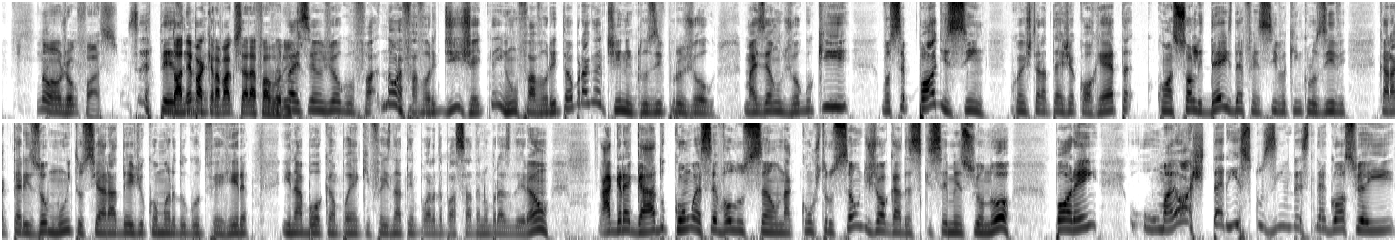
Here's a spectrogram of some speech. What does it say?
Não é um jogo fácil. Com certeza. Dá nem pra né? cravar que o Ceará é favorito. Não vai ser um jogo fácil. Não é favorito de jeito nenhum. O favorito é o Bragantino, inclusive, pro jogo. Mas é um jogo que você pode sim, com a estratégia correta, com a solidez defensiva que inclusive caracterizou muito o Ceará desde o comando do Guto Ferreira e na boa campanha que fez na temporada passada no Brasileirão, agregado com essa evolução na construção de jogadas que você mencionou, porém, o maior asteriscozinho desse negócio aí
